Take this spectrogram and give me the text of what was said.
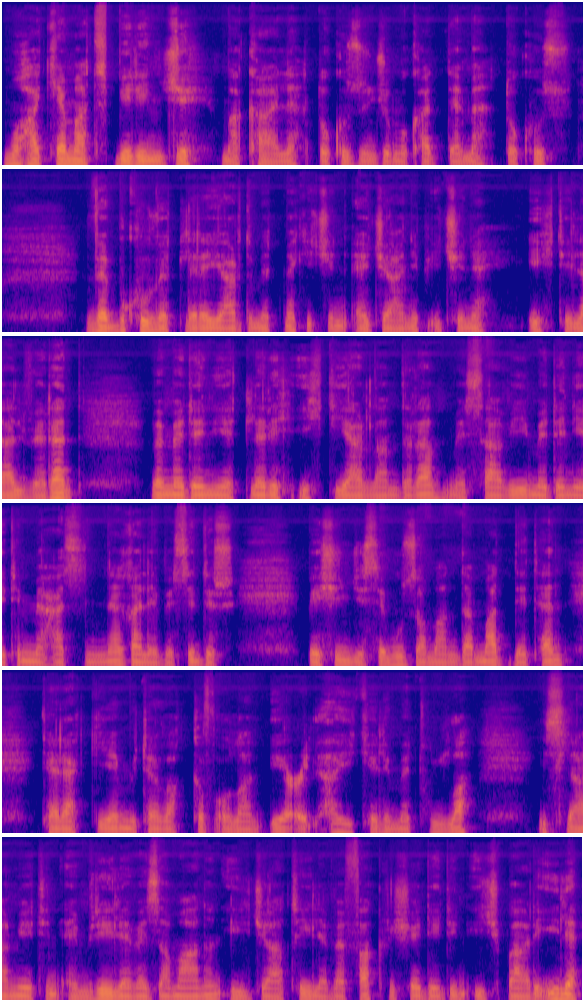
Muhakemat 1. Makale 9. Mukaddeme 9 Ve bu kuvvetlere yardım etmek için ecanip içine ihtilal veren ve medeniyetleri ihtiyarlandıran mesavi medeniyetin mehassinine galebesidir. Beşincisi bu zamanda maddeten terakkiye mütevakkıf olan ilahi kelimetullah, İslamiyet'in emriyle ve zamanın ilcatı ile ve fakr-ı şedidin icbari ile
